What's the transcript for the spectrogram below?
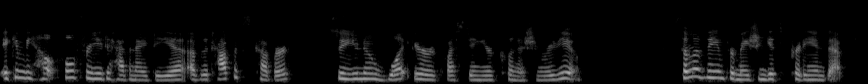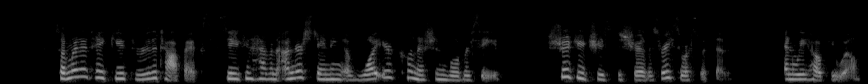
it can be helpful for you to have an idea of the topics covered so you know what you're requesting your clinician review. Some of the information gets pretty in depth, so I'm going to take you through the topics so you can have an understanding of what your clinician will receive should you choose to share this resource with them, and we hope you will.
